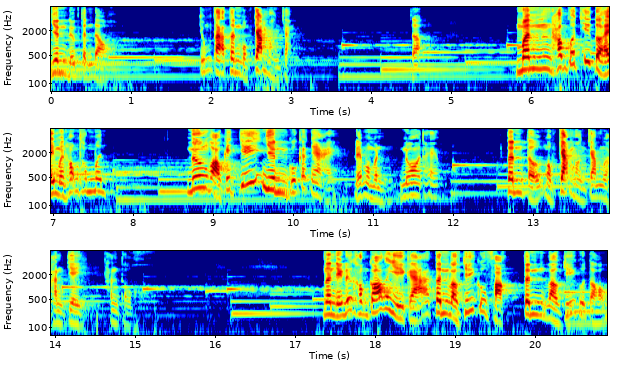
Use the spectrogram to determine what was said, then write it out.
nhìn được tịnh độ. Chúng ta tin một trăm phần trăm. Đó. Mình không có trí tuệ, mình không thông minh. Nương vào cái trí nhìn của các ngài để mà mình noi theo. Tin tưởng một trăm phần trăm hành trì, thành tựu nên những đứa không có cái gì cả. Tin vào trí của phật, tin vào trí của tổ.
